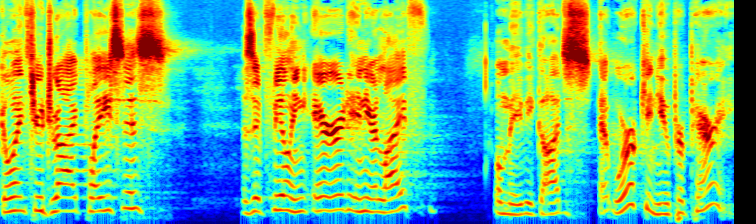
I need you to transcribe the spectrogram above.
going through dry places? Is it feeling arid in your life? Well, maybe God's at work in you preparing.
